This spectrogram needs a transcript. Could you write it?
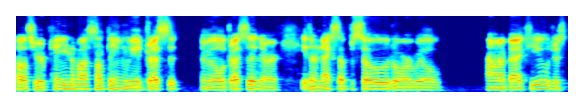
tell us your opinion about something and we address it and we'll address it, or either next episode or we'll comment back to you. Just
